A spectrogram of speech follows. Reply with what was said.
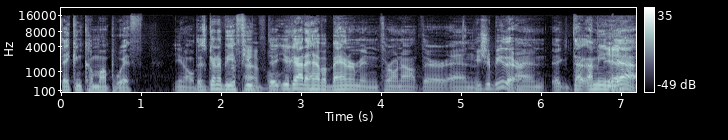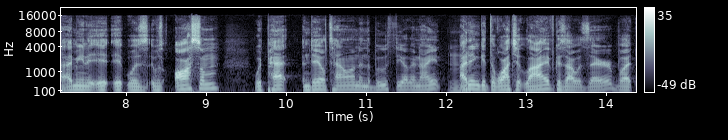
they can come up with. You know, there's going to be a few. Pat You got to have a Bannerman thrown out there, and He should be there. And it, that, I mean, yeah. Yeah. I mean, it, it was it was awesome with Pat and Dale Tallon in the booth the other night. I didn't get to watch it live because I was there, but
